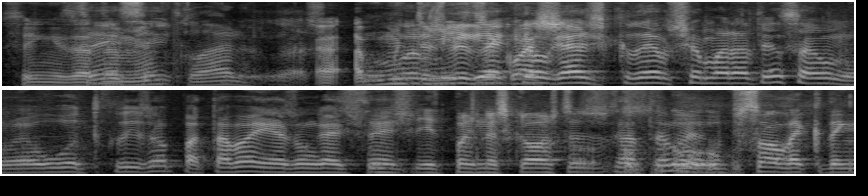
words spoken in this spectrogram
Sim, exatamente. Sim, sim, claro. Ah, muitas amigo vezes é é aquele acho- gajo que deve chamar a atenção, não é o outro que diz, opá, está bem, és um gajo Sim, fixe. E depois nas costas. O, o pessoal é que tem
